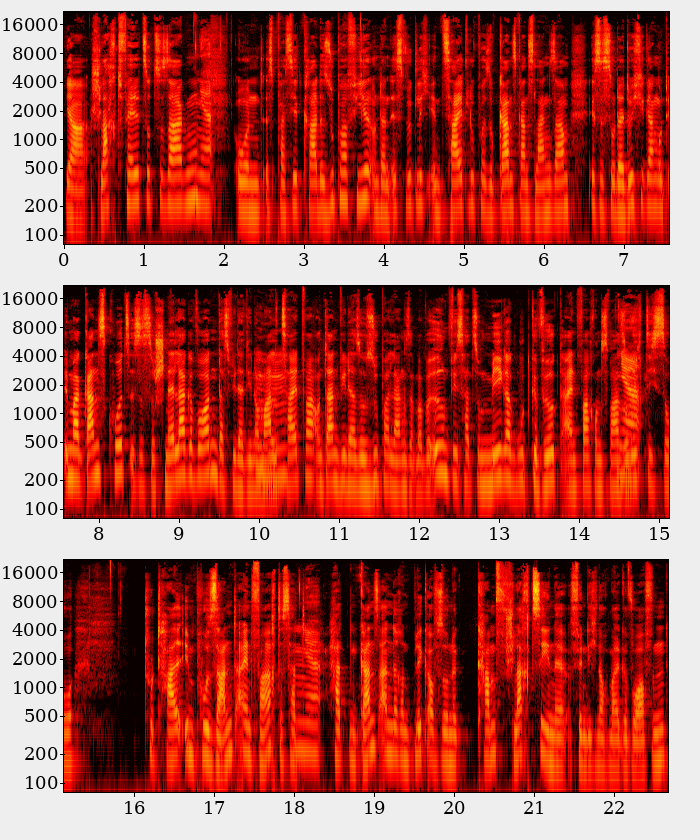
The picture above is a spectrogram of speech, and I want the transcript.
ja, Schlachtfeld sozusagen ja. und es passiert gerade super viel und dann ist wirklich in Zeitlupe so ganz, ganz langsam ist es so da durchgegangen und immer ganz kurz ist es so schneller geworden, dass wieder die normale mhm. Zeit war und dann wieder so super langsam. Aber irgendwie es hat so mega gut gewirkt einfach und es war ja. so richtig so total imposant einfach. Das hat, ja. hat einen ganz anderen Blick auf so eine Kampf-Schlachtszene, finde ich, nochmal geworfen,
